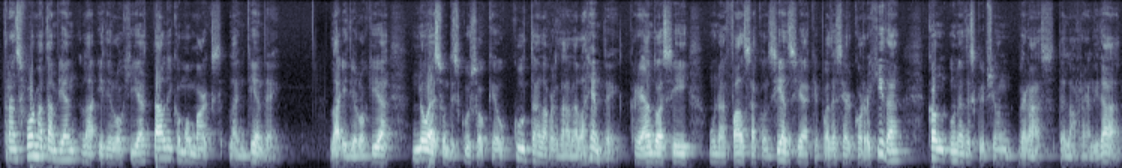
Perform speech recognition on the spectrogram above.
transforma también la ideología tal y como Marx la entiende. La ideología no es un discurso que oculta la verdad a la gente, creando así una falsa conciencia que puede ser corregida con una descripción veraz de la realidad.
